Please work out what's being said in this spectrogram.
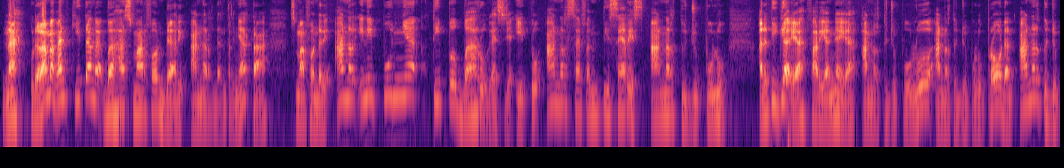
Nah, udah lama kan kita nggak bahas smartphone dari Honor dan ternyata smartphone dari Honor ini punya tipe baru guys, yaitu Honor 70 series, Honor 70. Ada tiga ya variannya ya, Honor 70, Honor 70 Pro, dan Honor 70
